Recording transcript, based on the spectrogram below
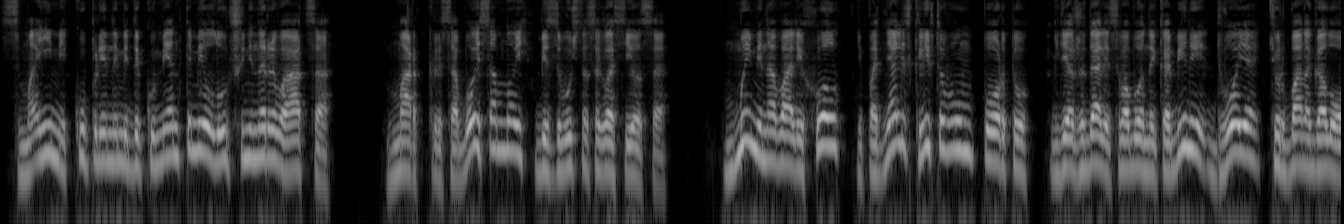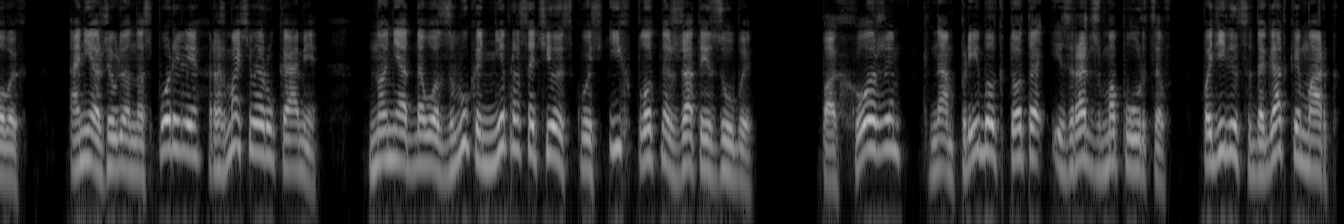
С моими купленными документами лучше не нарываться. Марк Крысобой со мной беззвучно согласился. Мы миновали холл и поднялись к лифтовому порту, где ожидали свободной кабины двое тюрбаноголовых. Они оживленно спорили, размахивая руками, но ни одного звука не просочилось сквозь их плотно сжатые зубы. Похоже, к нам прибыл кто-то из раджмапурцев, поделился догадкой Марк.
